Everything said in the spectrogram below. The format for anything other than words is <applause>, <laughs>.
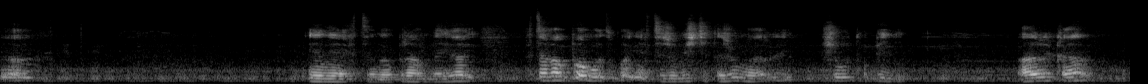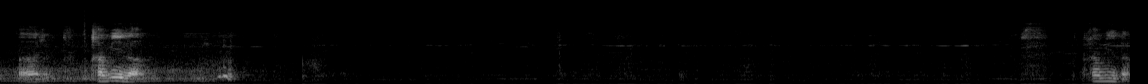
No. Ja nie chcę, naprawdę. Ja chcę wam pomóc, bo nie chcę, żebyście też umarli, się utopili. Arka, Arka, Kamila. Kamila.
